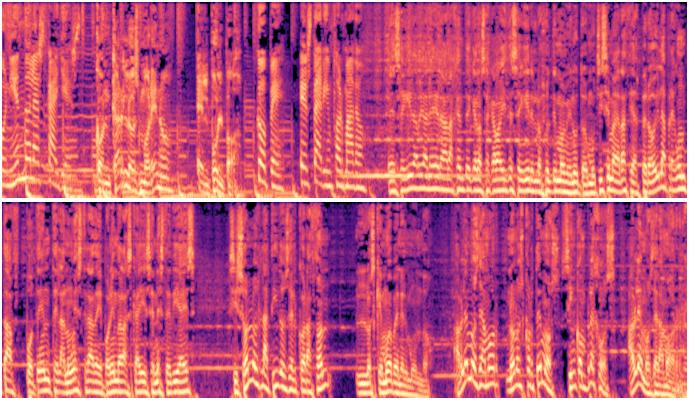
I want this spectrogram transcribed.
Poniendo las calles. Con Carlos Moreno, El Pulpo. Cope, estar informado. Enseguida voy a leer a la gente que nos acabáis de seguir en los últimos minutos. Muchísimas gracias. Pero hoy la pregunta potente, la nuestra de Poniendo las calles en este día es si son los latidos del corazón los que mueven el mundo. Hablemos de amor, no nos cortemos, sin complejos. Hablemos del amor. Me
